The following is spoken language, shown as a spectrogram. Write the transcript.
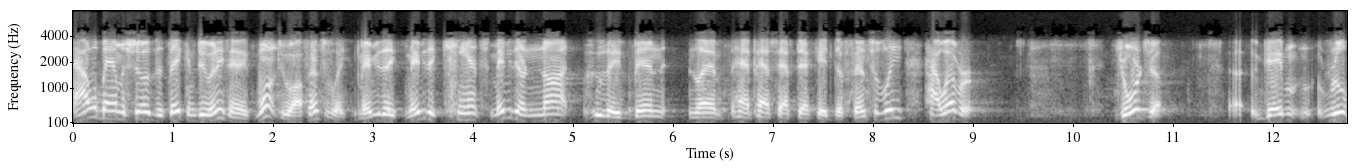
Alabama showed that they can do anything they want to offensively. Maybe they maybe they can't. Maybe they're not who they've been the past half decade defensively. However, Georgia uh, gave real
